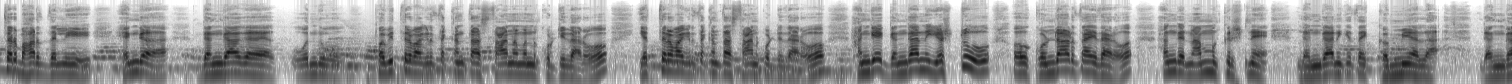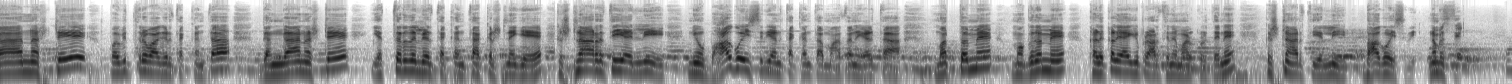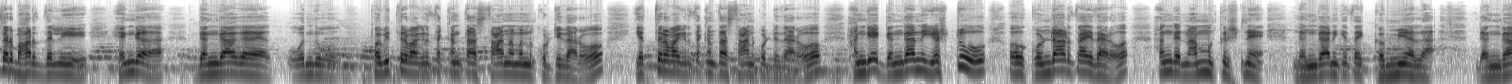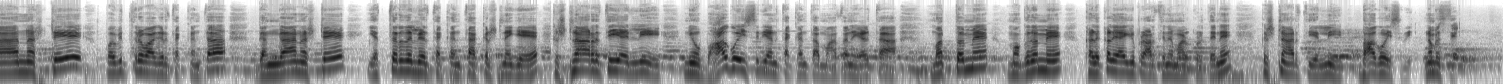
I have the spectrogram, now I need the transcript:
ಉತ್ತರ ಭಾರತದಲ್ಲಿ ಹೆಂಗೆ ಗಂಗಾಗ ಒಂದು ಪವಿತ್ರವಾಗಿರ್ತಕ್ಕಂಥ ಸ್ಥಾನವನ್ನು ಕೊಟ್ಟಿದ್ದಾರೋ ಎತ್ತರವಾಗಿರ್ತಕ್ಕಂಥ ಸ್ಥಾನ ಕೊಟ್ಟಿದ್ದಾರೋ ಹಾಗೆ ಗಂಗಾನ ಎಷ್ಟು ಕೊಂಡಾಡ್ತಾ ಇದ್ದಾರೋ ಹಂಗೆ ನಮ್ಮ ಕೃಷ್ಣೆ ಗಂಗಾನಿಗಿಂತ ಕಮ್ಮಿ ಅಲ್ಲ. ಗಂಗಾನಷ್ಟೇ ಪವಿತ್ರವಾಗಿರ್ತಕ್ಕಂಥ, ಗಂಗಾನಷ್ಟೇ ಎತ್ತರದಲ್ಲಿರ್ತಕ್ಕಂಥ ಕೃಷ್ಣಗೆ ಕೃಷ್ಣಾರತಿಯಲ್ಲಿ ನೀವು ಭಾಗವಹಿಸ್ರಿ ಅಂತಕ್ಕಂಥ ಮಾತನ್ನು ಹೇಳ್ತಾ ಮತ್ತೊಮ್ಮೆ, ಮಗದೊಮ್ಮೆ ಕಳಕಳಿಯಾಗಿ ಪ್ರಾರ್ಥನೆ ಮಾಡ್ಕೊಳ್ತೇನೆ. ಕೃಷ್ಣಾರತಿಯಲ್ಲಿ ಭಾಗವಹಿಸ್ರಿ. ನಮಸ್ತೆ. ಉತ್ತರ ಭಾರತದಲ್ಲಿ ಹೆಂಗೆ ಗಂಗಾಗ ಒಂದು ಪವಿತ್ರವಾಗಿರ್ತಕ್ಕಂಥ ಸ್ಥಾನವನ್ನು ಕೊಟ್ಟಿದ್ದಾರೋ ಎತ್ತರವಾಗಿರ್ತಕ್ಕಂಥ ಸ್ಥಾನ ಕೊಟ್ಟಿದ್ದಾರೋ ಹಾಗೆ ಗಂಗಾನ ಎಷ್ಟು ಕೊಂಡಾಡ್ತಾ ಇದ್ದಾರೋ ಹಂಗೆ ನಮ್ಮ ಕೃಷ್ಣೆ ಗಂಗಾನಿಗಿಂತ ಕಮ್ಮಿ ಅಲ್ಲ. ಗಂಗಾನಷ್ಟೇ ಪವಿತ್ರವಾಗಿರ್ತಕ್ಕಂಥ, ಗಂಗಾನಷ್ಟೇ ಎತ್ತರದಲ್ಲಿರ್ತಕ್ಕಂಥ ಕೃಷ್ಣಗೆ ಕೃಷ್ಣಾರತಿಯಲ್ಲಿ ನೀವು ಭಾಗವಹಿಸ್ರಿ ಅಂತಕ್ಕಂಥ ಮಾತನ್ನು ಹೇಳ್ತಾ ಮತ್ತೊಮ್ಮೆ, ಮೊಗದೊಮ್ಮೆ ಕಳಕಳಿಯಾಗಿ ಪ್ರಾರ್ಥನೆ ಮಾಡ್ಕೊಳ್ತೇನೆ. ಕೃಷ್ಣಾರತಿಯಲ್ಲಿ ಭಾಗವಹಿಸ್ರಿ. ನಮಸ್ತೆ.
